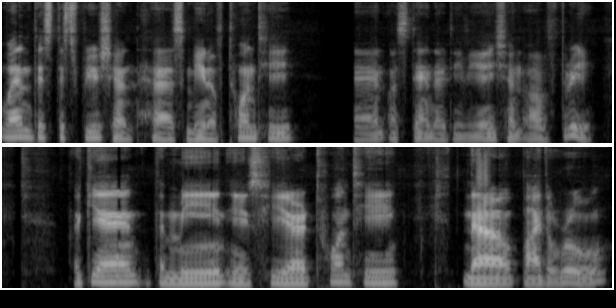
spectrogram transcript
when this distribution has mean of 20 and a standard deviation of 3. Again, the mean is here 20. Now, by the rule,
